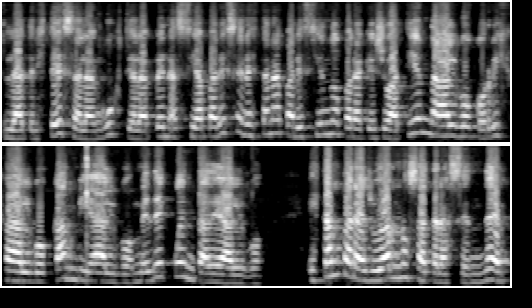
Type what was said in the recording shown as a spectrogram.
la, tristeza, la angustia, la pena, si aparecen, están apareciendo para que yo atienda algo, corrija algo, cambie algo, me dé cuenta de algo. Están para ayudarnos a trascender,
